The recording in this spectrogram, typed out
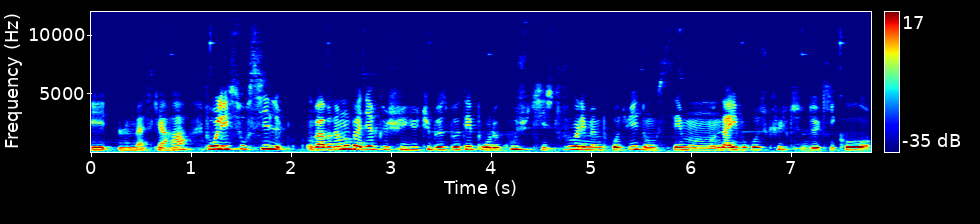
et le mascara. Pour les sourcils, on va vraiment pas dire que je suis youtubeuse beauté pour le coup, j'utilise toujours les mêmes produits. Donc c'est mon Eyebrow Sculpt de Kiko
